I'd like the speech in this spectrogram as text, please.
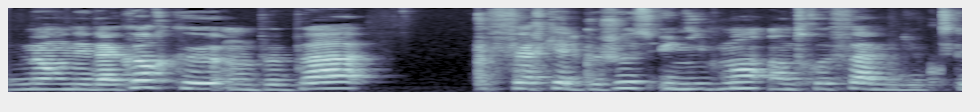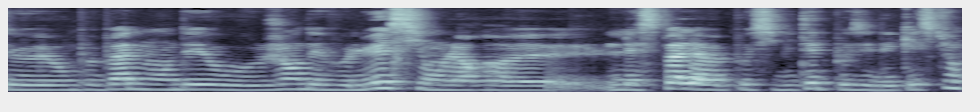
mais on est d'accord qu'on peut pas faire quelque chose uniquement entre femmes, du coup. Parce qu'on peut pas demander aux gens d'évoluer si on leur euh, laisse pas la possibilité de poser des questions.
